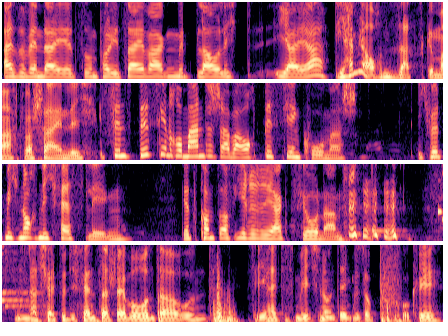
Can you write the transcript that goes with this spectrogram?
Also, wenn da jetzt so ein Polizeiwagen mit Blaulicht, ja, ja. Die haben ja auch einen Satz gemacht, wahrscheinlich. Ich finde es ein bisschen romantisch, aber auch ein bisschen komisch. Ich würde mich noch nicht festlegen. Jetzt kommt es auf Ihre Reaktion an. Dann lasse ich halt so die Fensterscheibe runter und sehe halt das Mädchen und denke mir so, pff, okay,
